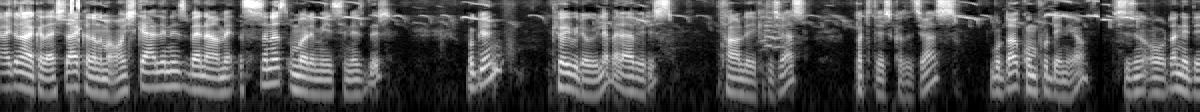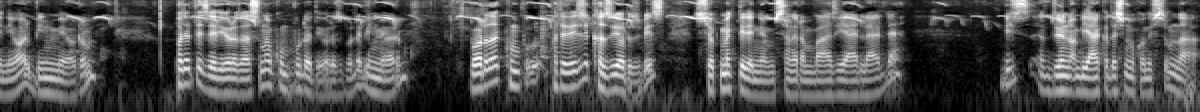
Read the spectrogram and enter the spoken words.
Günaydın arkadaşlar kanalıma hoş geldiniz. Ben Ahmet. Nasılsınız? Umarım iyisinizdir. Bugün köy vloguyla beraberiz. Tarlaya gideceğiz. Patates kazacağız. Burada kumpur deniyor. Sizin orada ne deniyor bilmiyorum. Patates diyoruz aslında kumpur da diyoruz burada bilmiyorum. Bu arada kumpur patatesi kazıyoruz biz. Sökmek de deniyormuş sanırım bazı yerlerde. Biz dün bir arkadaşımla konuştum da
